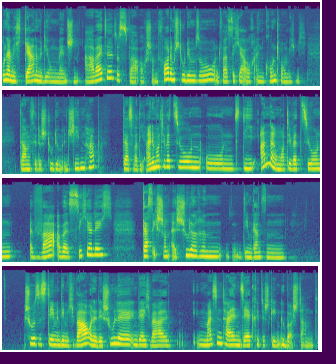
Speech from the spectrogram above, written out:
unheimlich gerne mit jungen Menschen arbeite. Das war auch schon vor dem Studium so und war sicher auch ein Grund, warum ich mich dann für das Studium entschieden habe. Das war die eine Motivation und die andere Motivation war aber sicherlich, dass ich schon als Schülerin dem ganzen Schulsystem, in dem ich war oder der Schule, in der ich war, in manchen Teilen sehr kritisch gegenüberstand.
